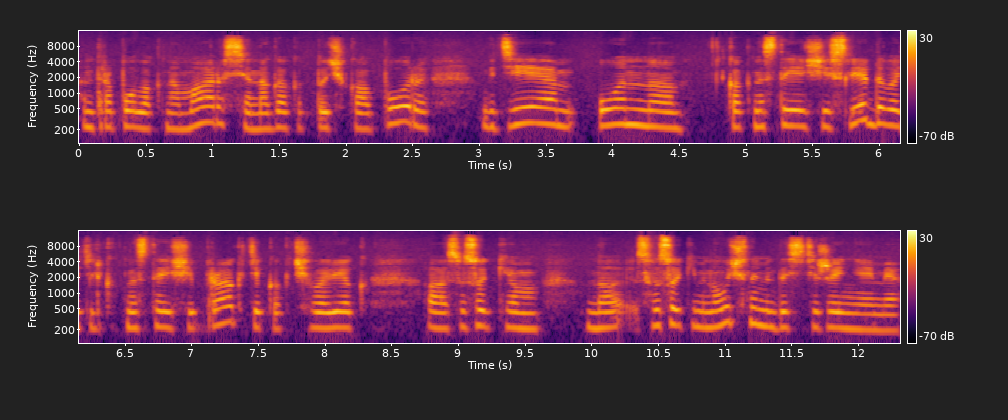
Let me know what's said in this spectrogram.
«Антрополог на Марсе», «Нога как точка опоры», где он, э, как настоящий исследователь, как настоящий практик, как человек с, высоким, с высокими научными достижениями,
